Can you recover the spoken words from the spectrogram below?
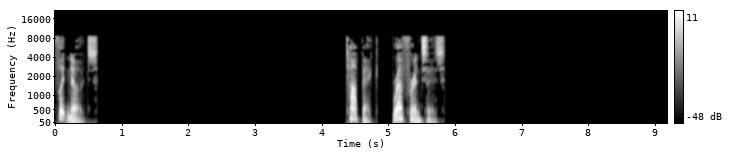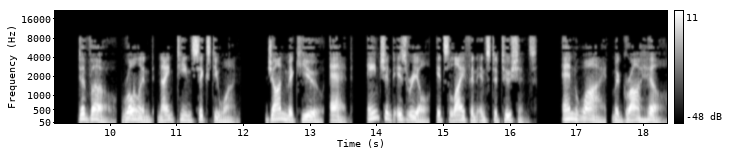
Footnotes Topic. References de Vaux, Roland 1961. John McHugh, ed. Ancient Israel, Its Life and Institutions. N.Y., McGraw-Hill.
